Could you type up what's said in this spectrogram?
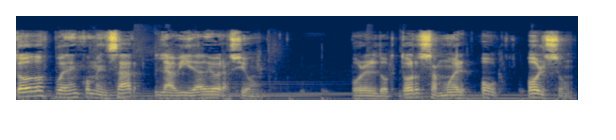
Todos pueden comenzar la vida de oración. Por el doctor Samuel Olson,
